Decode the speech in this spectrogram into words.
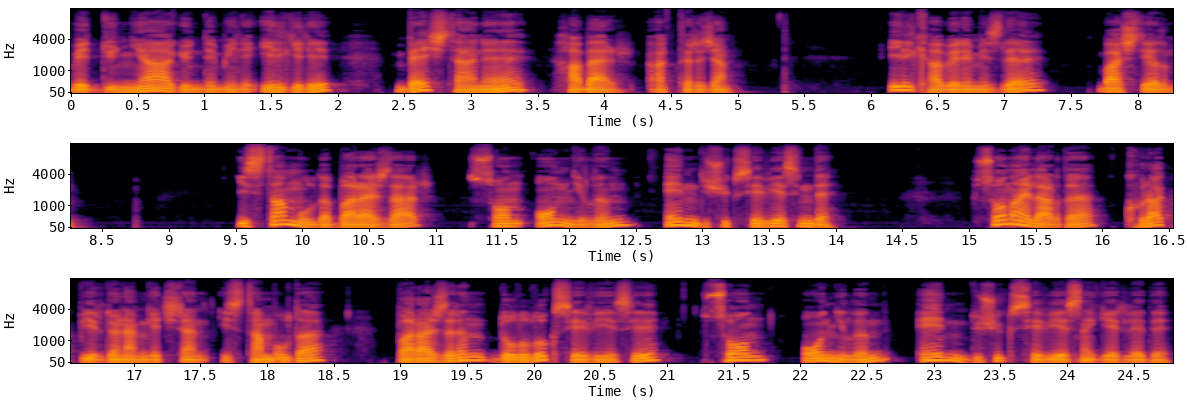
ve dünya gündemiyle ilgili 5 tane haber aktaracağım. İlk haberimizle başlayalım. İstanbul'da barajlar son 10 yılın en düşük seviyesinde. Son aylarda kurak bir dönem geçiren İstanbul'da barajların doluluk seviyesi son 10 yılın en düşük seviyesine geriledi.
